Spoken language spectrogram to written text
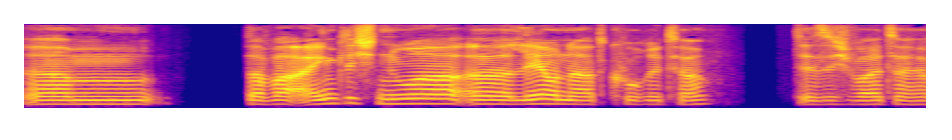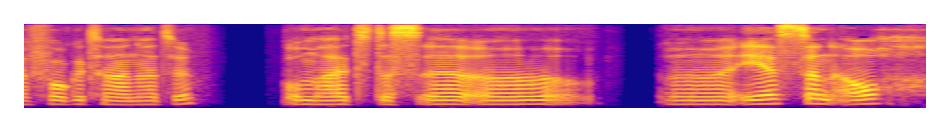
Ähm, da war eigentlich nur äh, Leonard Kurita, der sich weiter hervorgetan hatte, um halt das, äh, äh, äh, er ist dann auch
